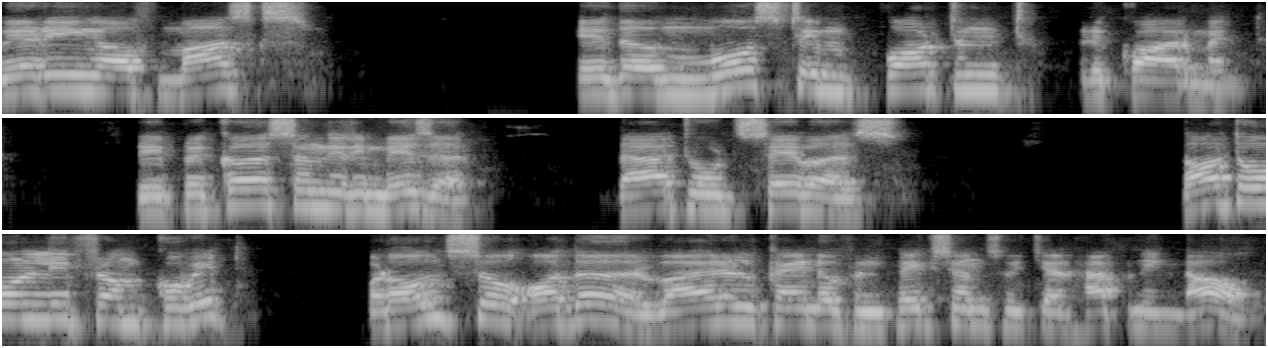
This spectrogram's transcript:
Wearing of masks is the most important requirement, the precautionary measure that would save us not only from COVID, but also other viral kind of infections which are happening now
